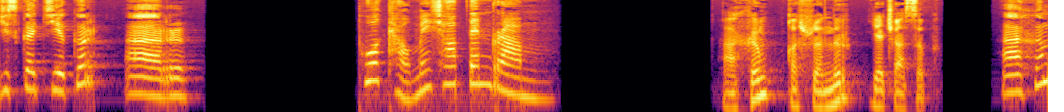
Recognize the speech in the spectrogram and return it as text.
ดิส พวกเขาไม่ชอบเต้นร axem kheşsonır yaç'asıp อาขม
